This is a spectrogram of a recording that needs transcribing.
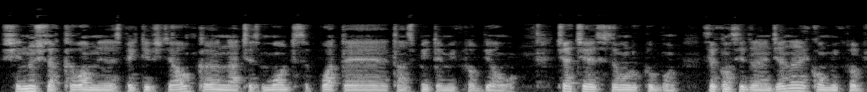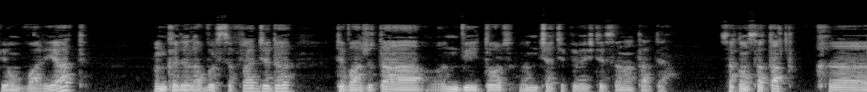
Și nu știu dacă oamenii respectivi știau că în acest mod se poate transmite microbiomul, ceea ce este un lucru bun. Se consideră în genere că un microbiom variat, încă de la vârstă fragedă, te va ajuta în viitor în ceea ce privește sănătatea. S-a constatat că,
